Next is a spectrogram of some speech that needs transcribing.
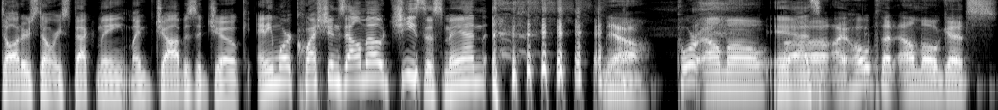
Daughters don't respect me. My job is a joke. Any more questions, Elmo? Jesus, man. Yeah. Poor Elmo. Yeah, Uh, I hope that Elmo gets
